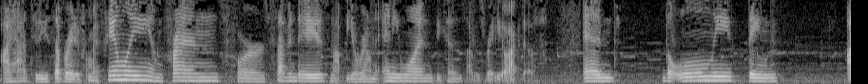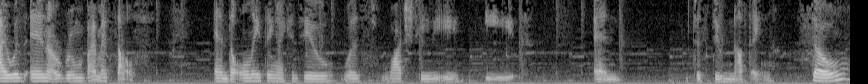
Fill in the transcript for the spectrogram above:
I had to be separated from my family and friends for seven days, not be around anyone because I was radioactive. And the only thing, I was in a room by myself, and the only thing I could do was watch TV, eat, and just do nothing. So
